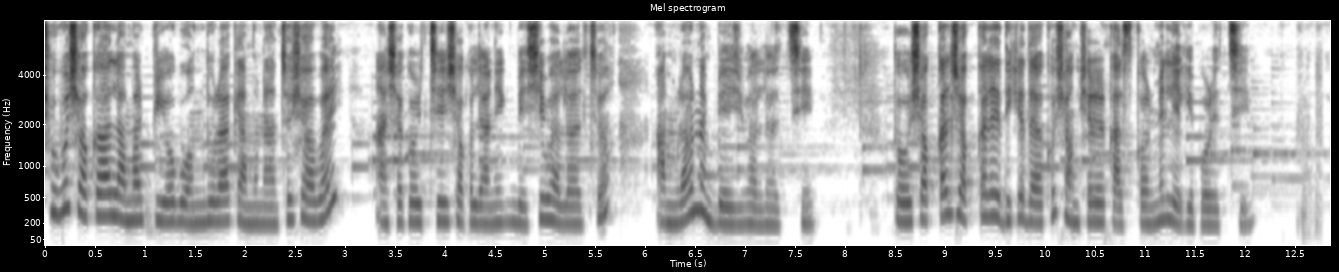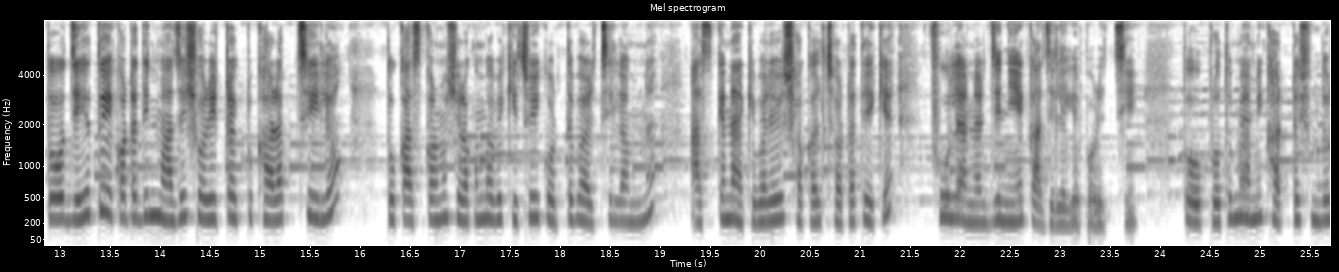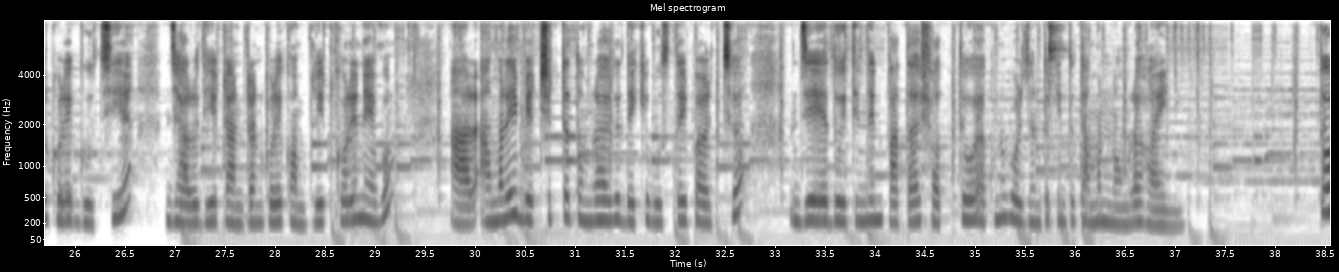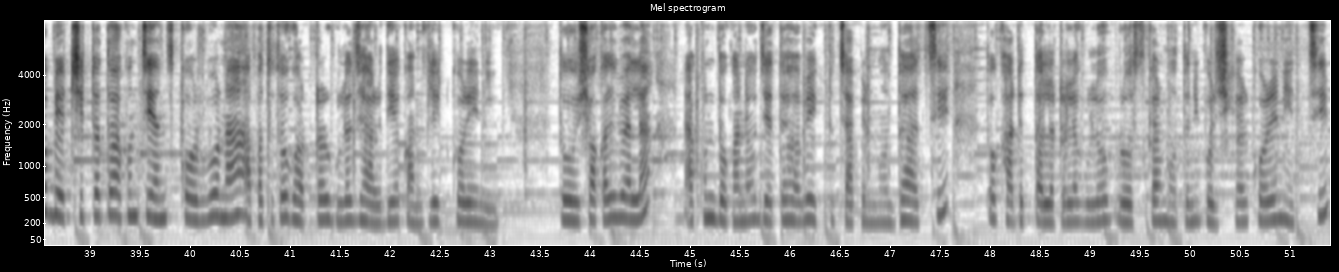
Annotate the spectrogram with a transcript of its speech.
শুভ সকাল, আমার প্রিয় বন্ধুরা, কেমন আছো সবাই? আশা করছি সকলে অনেক বেশি ভালো আছো, আমরাও না বেশ ভালো আছি। তো সকাল সকাল এদিকে দেখো, সংসারের কাজকর্মে লেগে পড়েছি। তো যেহেতু এ কটা দিন মাঝে শরীরটা একটু খারাপ ছিল, তো কাজকর্ম সেরকমভাবে কিছুই করতে পারছিলাম না। আজকে না একেবারে সকাল ছটা থেকে ফুল এনার্জি নিয়ে কাজে লেগে পড়েছি। তো প্রথমে আমি খাটটা সুন্দর করে গুছিয়ে, ঝাড়ু দিয়ে টান টান করে কমপ্লিট করে নেব। আর আমার এই বেডশিটটা তোমরা হয়তো দেখে বুঝতেই পারছ যে দুই তিন দিন পাতা সত্ত্বেও এখনও পর্যন্ত কিন্তু তেমন নোংরা হয়নি। তো বেডশিটটা তো এখন চেঞ্জ করব না, আপাতত ঘরটরগুলো ঝাড়ু দিয়ে কমপ্লিট করে নিই। তো সকালবেলা এখন দোকানেও যেতে হবে, একটু চাপের মধ্যে আছি। তো খাটের তলা টলাগুলো রোজকার মতনই পরিষ্কার করে নিচ্ছি।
